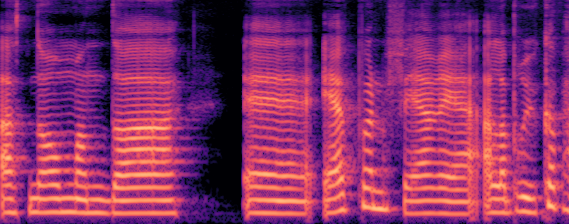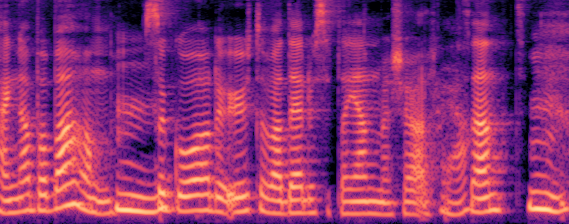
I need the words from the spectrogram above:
at når man da eh, er på en ferie eller bruker penger på barn, Mm. så går det utover det du sitter igjen med sjøl. Ja. Sant? Mm.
